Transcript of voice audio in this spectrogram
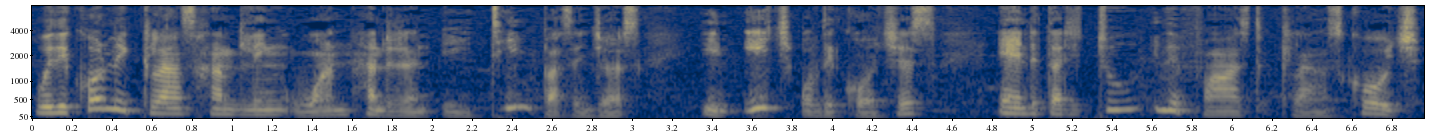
with economy class handling 118 passengers in each of the coaches and 32 in the first class coach.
